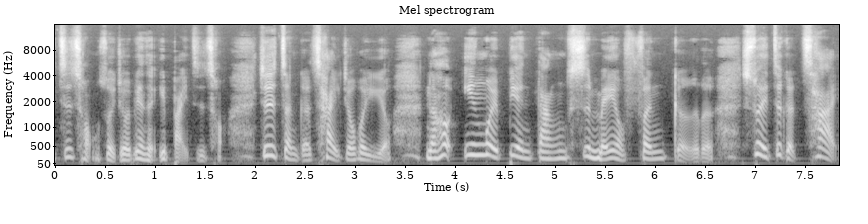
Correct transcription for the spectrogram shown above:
只虫，所以就会变成一百只虫，就是整个菜就会有，然后因为便当是没有分隔的，所以这个菜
